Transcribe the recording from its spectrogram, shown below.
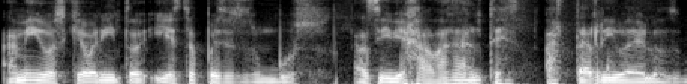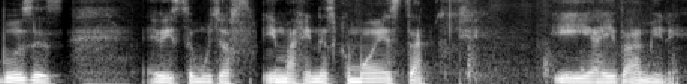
Amigos, qué bonito. Y esto pues es un bus. Así viajaban antes, hasta arriba de los buses. He visto muchas imágenes como esta. Y ahí va, mire,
